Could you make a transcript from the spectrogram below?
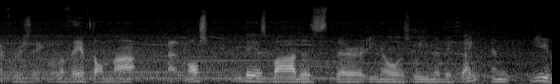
everybody's like well if they've done that it must be as bad as they're you know as we maybe think and you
